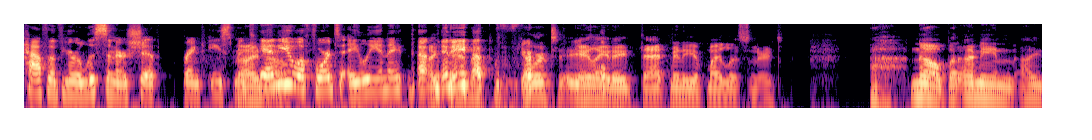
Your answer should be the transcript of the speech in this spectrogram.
half of your listenership, Frank Eastman. I Can know. you afford to alienate that I many your afford to alienate that many of my listeners. no, but I mean, I,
